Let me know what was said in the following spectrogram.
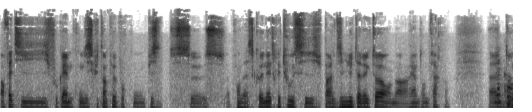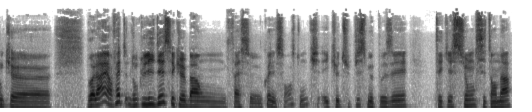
En fait, il faut quand même qu'on discute un peu pour qu'on puisse se, se- apprendre à se connaître et tout. Si je parle 10 minutes avec toi, on n'aura rien le temps de faire, quoi. Euh, donc euh, voilà. Et en fait, donc l'idée, c'est que bah on fasse euh, connaissance, donc, et que tu puisses me poser tes questions si t'en as.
